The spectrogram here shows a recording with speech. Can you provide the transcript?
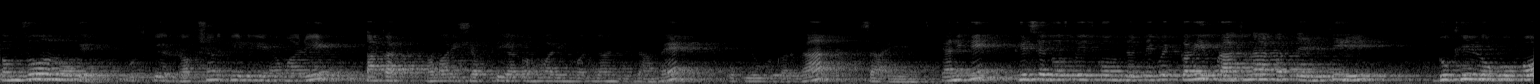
कमज़ोर लोग है, उसके रक्षण के लिए हमारी ताकत। हमारी शक्ति या तो हमारी मर्दानगी का हमें उपयोग करना चाहिए। यानी कि फिर से दोस्तों इसको हम देखते हुए कभी प्रार्थना करते हैं कि दुखी लोगों को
